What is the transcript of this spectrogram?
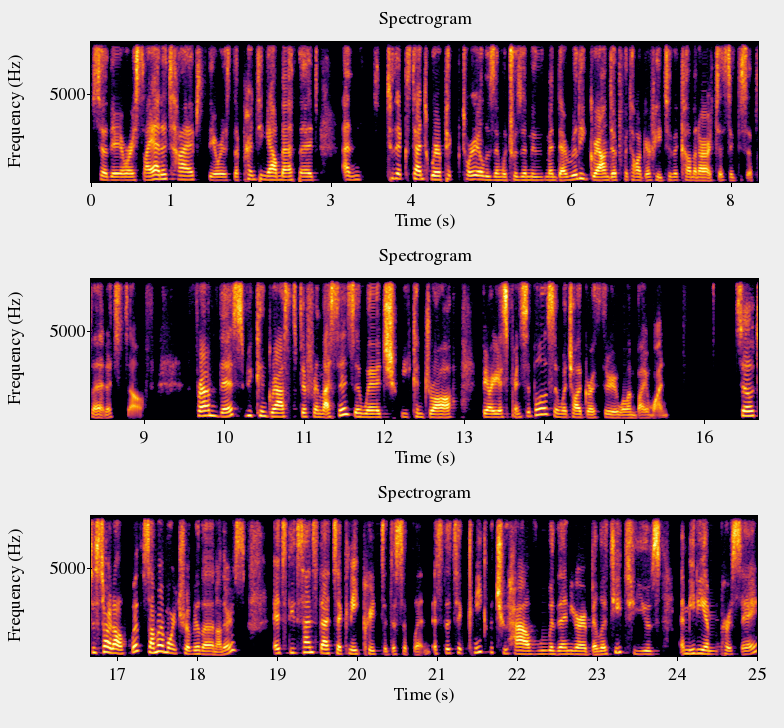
So there were cyanotypes, there was the printing out method, and to the extent where pictorialism, which was a movement that really grounded photography to become an artistic discipline in itself. From this, we can grasp different lessons in which we can draw various principles in which I'll go through one by one. So to start off with, some are more trivial than others. It's the sense that technique creates a discipline. It's the technique that you have within your ability to use a medium per se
